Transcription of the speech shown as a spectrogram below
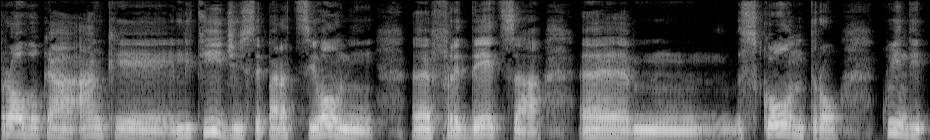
provoca anche litigi, separazioni, eh, freddezza, ehm, scontro. Quindi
